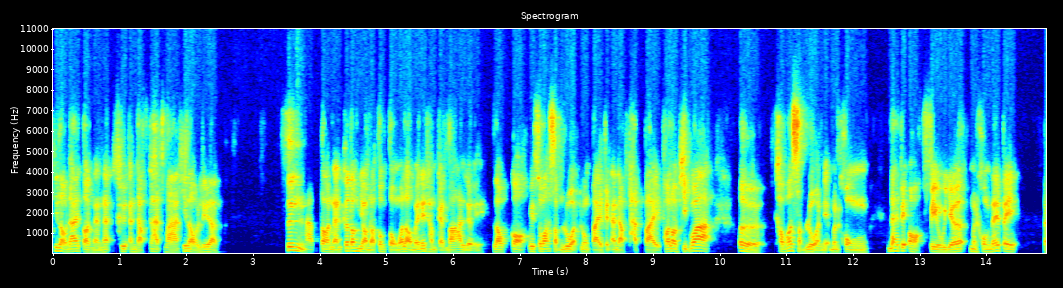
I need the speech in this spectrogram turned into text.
ที่เราได้ตอนนั้นนะคืออันดับถัดมาที่เราเลือก ซึ่งครับตอนนั้นก็ต้องยอมรับตรงๆ ว่าเราไม่ได้ทำการบ้านเลย เรากรอกวิศวะสำรวจลงไปเป็นอันดับถัดไป เพราะเราคิดว่า เออคำว่าสำรวจเนี่ยมันคงได้ไปออกฟิลเยอะ มันคงได้ไปไป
